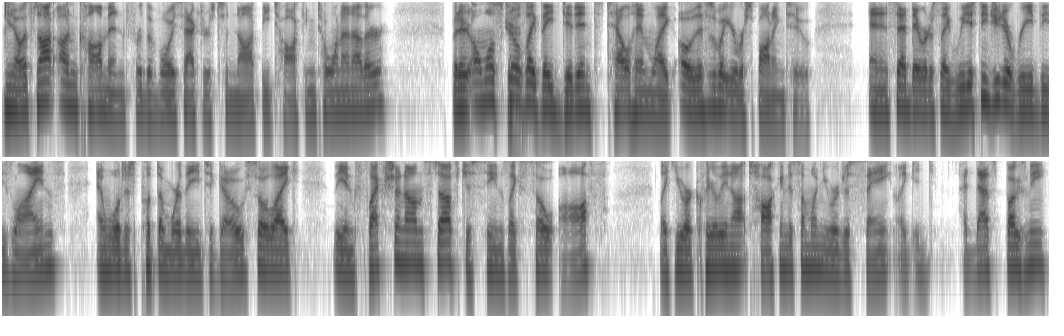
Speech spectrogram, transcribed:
you know, it's not uncommon for the voice actors to not be talking to one another, but it almost feels Sure. like they didn't tell him like, oh, this is what you're responding to, and instead they were just like, we just need you to read these lines, and we'll just put them where they need to go. So like the inflection on stuff just seems like so off. Like you are clearly not talking to someone; you were just saying like it, that bugs me.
